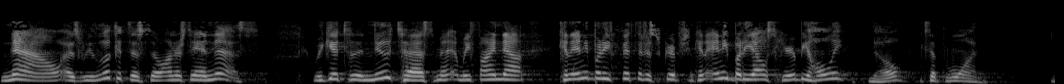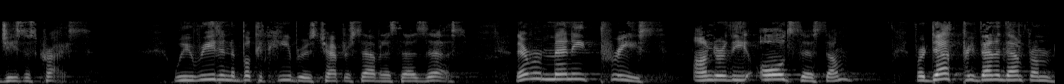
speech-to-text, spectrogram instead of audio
Now, as we look at this, though, understand this. We get to the New Testament and we find out can anybody fit the description? Can anybody else here be holy? No, except one Jesus Christ. We read in the book of Hebrews, chapter 7, it says this There were many priests under the old system, for death prevented them from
